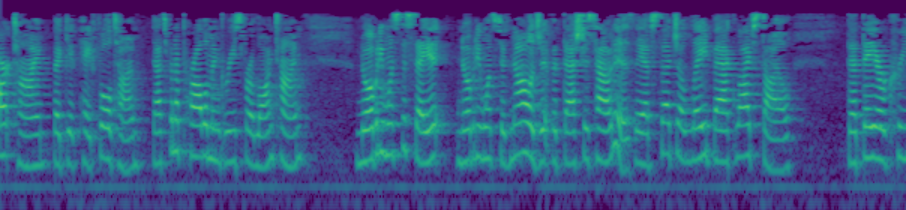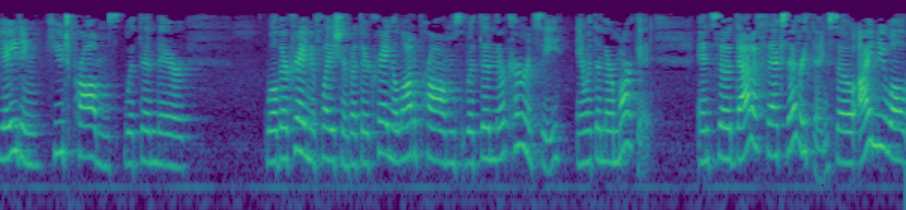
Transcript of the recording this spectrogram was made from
part-time but get paid full-time. That's been a problem in Greece for a long time. Nobody wants to say it, nobody wants to acknowledge it, but that's just how it is. They have such a laid-back lifestyle that they are creating huge problems within their well, they're creating inflation, but they're creating a lot of problems within their currency and within their market. And so that affects everything. So I knew all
